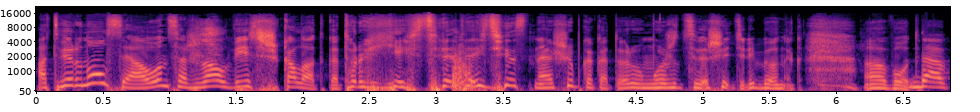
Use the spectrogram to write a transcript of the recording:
отвернулся, а он сожрал весь шоколад, который есть. Это единственная ошибка, которую может совершить ребенок. А, вот. Да,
